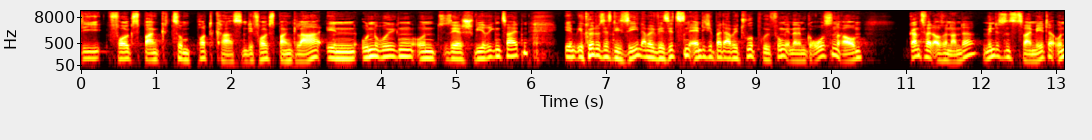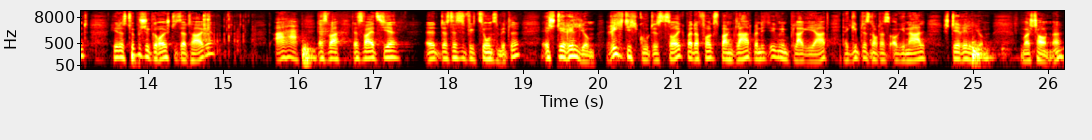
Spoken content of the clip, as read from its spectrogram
die Volksbank zum Podcasten. Die Volksbank La in unruhigen und sehr schwierigen Zeiten. Ihr, könnt uns jetzt nicht sehen, aber wir sitzen endlich bei der Abiturprüfung in einem großen Raum, ganz weit auseinander, mindestens zwei Meter. Und hier das typische Geräusch dieser Tage. Ah, das war, das war jetzt hier das Desinfektionsmittel. Äh, Sterilium, richtig gutes Zeug. Bei der Volksbank La hat man nicht irgendwie ein Plagiat. Da gibt es noch das Original Sterilium. Mal schauen, ne?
